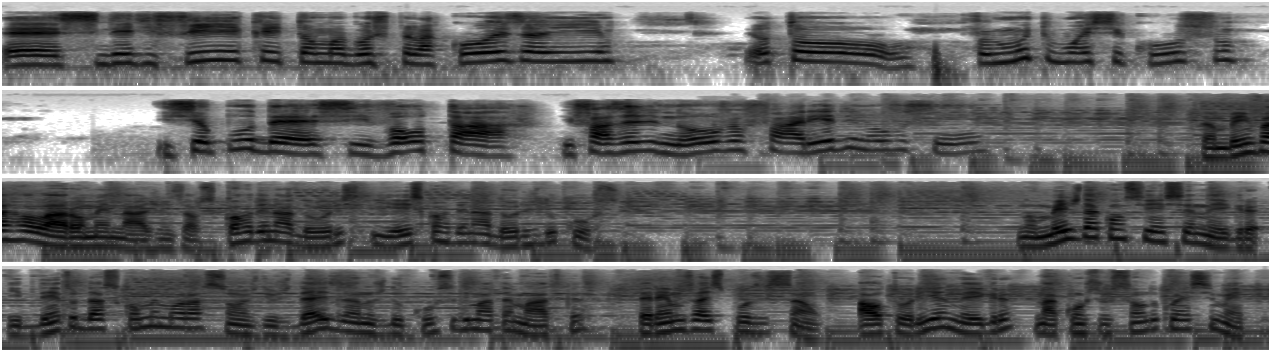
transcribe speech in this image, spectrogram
é, se identifica e toma gosto pela coisa e eu tô. Foi muito bom esse curso. E se eu pudesse voltar e fazer de novo, eu faria de novo sim. Também vai rolar homenagens aos coordenadores e ex-coordenadores do curso. No mês da consciência negra e dentro das comemorações dos 10 anos do curso de matemática, teremos a exposição Autoria Negra na Construção do Conhecimento,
